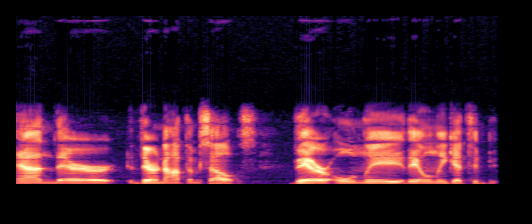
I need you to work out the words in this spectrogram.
and they're they're not themselves. They're only they only get to be,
